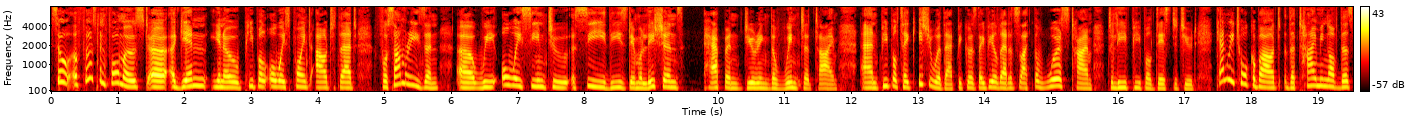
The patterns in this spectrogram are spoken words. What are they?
So, uh, first and foremost, uh, again, you know, people always point out that for some reason, uh, we always seem to see these demolitions happen during the winter time. And people take issue with that because they feel that it's like the worst time to leave people destitute. Can we talk about the timing of this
